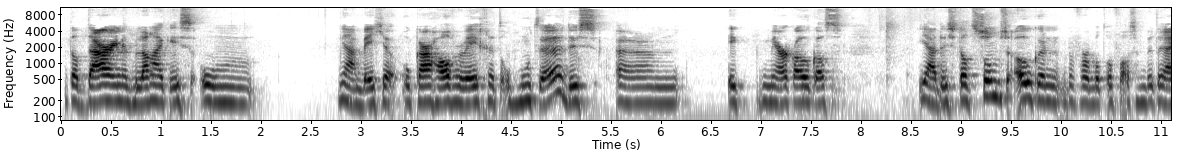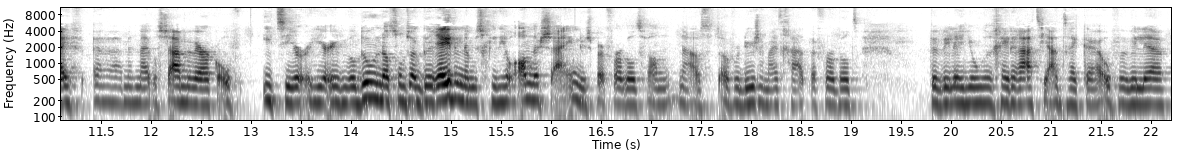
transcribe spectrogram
dat daarin het belangrijk is om ja, een beetje elkaar halverwege te ontmoeten. Dus ehm, ik merk ook als, ja, dus dat soms ook een, bijvoorbeeld of als een bedrijf eh, met mij wil samenwerken of iets hier, hierin wil doen, dat soms ook de redenen misschien heel anders zijn. Dus bijvoorbeeld van, nou, als het over duurzaamheid gaat, bijvoorbeeld, we willen een jongere generatie aantrekken of we willen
